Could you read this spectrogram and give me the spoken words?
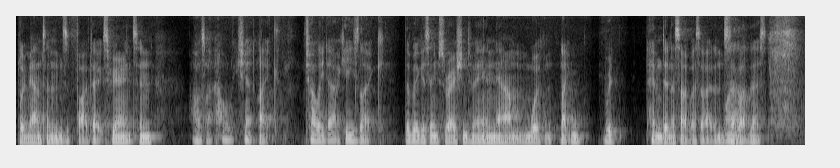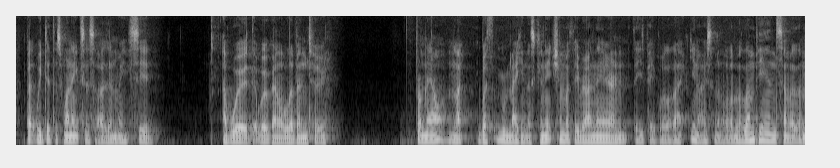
Blue Mountains, five day experience, and I was like, holy shit! Like Charlie Dark, he's like the biggest inspiration to me, and now I'm working like we're having dinner side by side and wow. stuff like this. But we did this one exercise, and we said a word that we were going to live into from now like with we're making this connection with everyone there, and these people are like, you know, some of them Olympians, some of them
